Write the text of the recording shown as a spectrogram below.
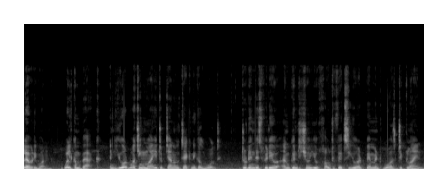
Hello everyone, welcome back and you are watching my YouTube channel Technical World. Today in this video I'm going to show you how to fix your payment was declined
